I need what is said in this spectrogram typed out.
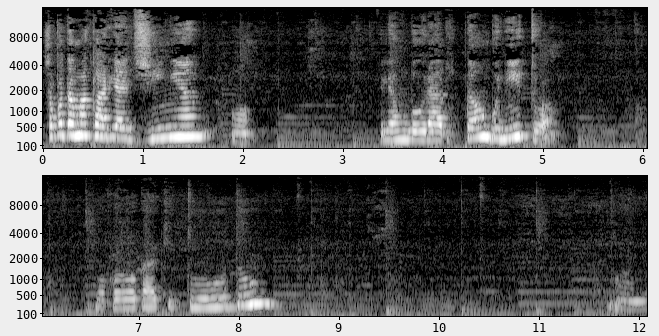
só pra dar uma clareadinha, ó. Ele é um dourado tão bonito, ó. Vou colocar aqui tudo. Olha.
